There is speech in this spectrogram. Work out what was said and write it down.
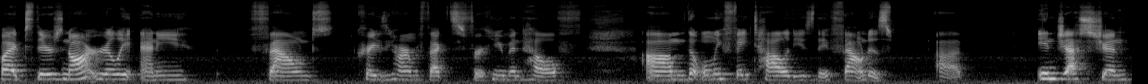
but there's not really any found crazy harm effects for human health. Um, the only fatalities they've found is uh, ingestion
